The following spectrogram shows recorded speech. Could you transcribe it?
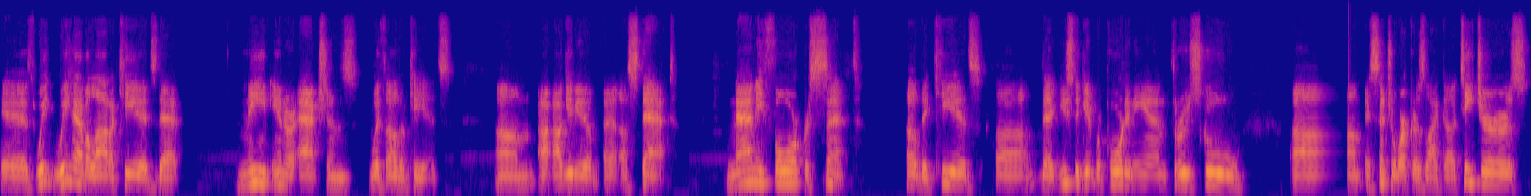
is we, we have a lot of kids that need interactions with other kids. Um, I, will give you a, a stat 94% of the kids uh, that used to get reported in through school, um, essential workers like uh, teachers,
